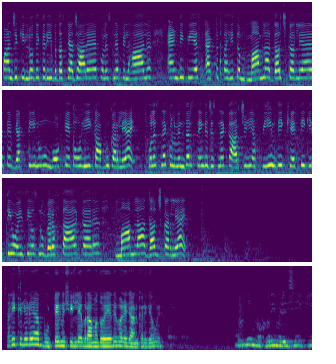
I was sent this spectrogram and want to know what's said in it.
5 ਕਿਲੋ ਦੇ ਕਰੀਬ ਦੱਸਿਆ ਜਾ ਰਿਹਾ ਹੈ। ਪੁਲਿਸ ਨੇ ਫਿਲਹਾਲ ਐਨਡੀਪੀਐਸ ਐਕਟ ਤਹਿਤ ਮਾਮਲਾ ਦਰਜ ਕਰ ਲਿਆ ਹੈ ਤੇ ਵਿਅਕਤੀ ਨੂੰ ਮੌਕੇ ਤੋਂ ਹੀ ਕਾਬੂ ਕਰ ਲਿਆ ਹੈ। ਪੁਲਿਸ ਨੇ ਕੁਲਵਿੰਦਰ ਸਿੰਘ, ਜਿਸ ਨੇ ਘਰ 'ਚ ਹੀ ਅਫੀਮ ਦੀ ਖੇਤੀ ਕੀਤੀ ਹੋਈ ਸੀ, ਉਸ ਨੂੰ ਗ੍ਰਿਫਤਾਰ ਕਰ ਮਾਮਲਾ ਦਰਜ ਕਰ ਲਿਆ ਹੈ। ਸਰ, ਇੱਕ ਜਿਹੜੇ ਆ ਬੂਟੇ ਨਸ਼ੀਲੇ ਬਰਾਮਦ ਹੋਏ, ਇਹਦੇ ਬਾਰੇ ਜਾਣਕਾਰੀ ਦਿਓਗੇ? ਸਾਨੂੰ ਜੀ ਮੁਖਬਰੀ ਮਿਲੀ ਸੀ ਕਿ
